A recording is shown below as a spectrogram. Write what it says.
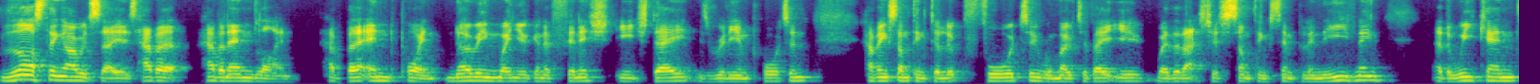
The last thing I would say is have a have an end line, have an end point. Knowing when you're going to finish each day is really important. Having something to look forward to will motivate you, whether that's just something simple in the evening, at the weekend,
